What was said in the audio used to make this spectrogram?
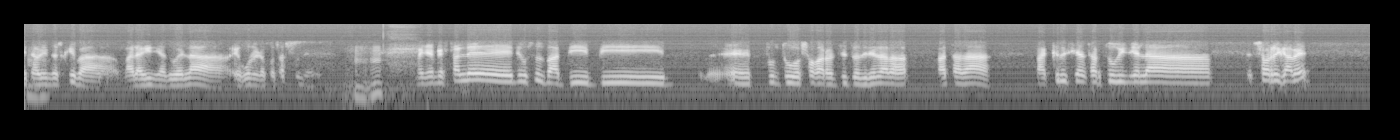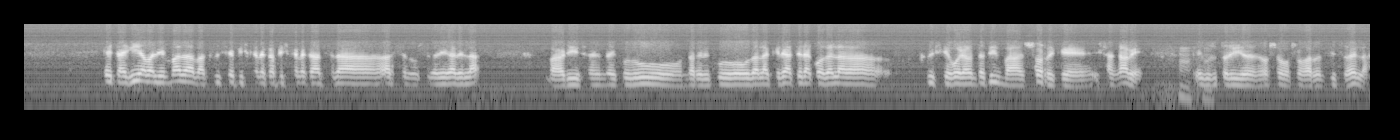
eta hori noski, ba, baragina duela eguneroko tasune. Uh -huh. Baina bestalde, nik ustuz, ba, bi, bi e, puntu oso garrantzitu direla, ba, bata da, ba, krizian sartu ginela zorri gabe, eta egia balien bada, ba, krizia pizkanaka pizkanaka atzera hartzen duzera digarela, ba, hori izan nahiko du, ondarrebiko dalak ere aterako dela krizia goera ontatik, ba, sorrik izan gabe. Hmm. Ego hori oso oso garrantzitu dela.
